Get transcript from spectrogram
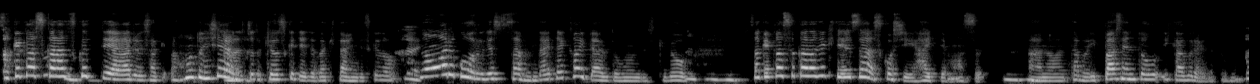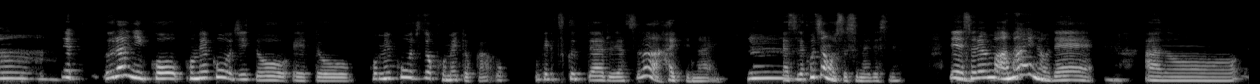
酒粕から作ってある酒、本当に種類あるのでちょっと気をつけていただきたいんですけど、はいノンアルコールです。多分大体書いてあると思うんですけど、酒粕からできたやつは少し入ってます。うんあの、多分1%以下ぐらいだと思う。あで、裏にこう、米麹と、えっ、と、米麹と米とかをで作ってあるやつは入ってないやつで、こっちはおすすめですね。で、うんそれも甘いのでうん、あのー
